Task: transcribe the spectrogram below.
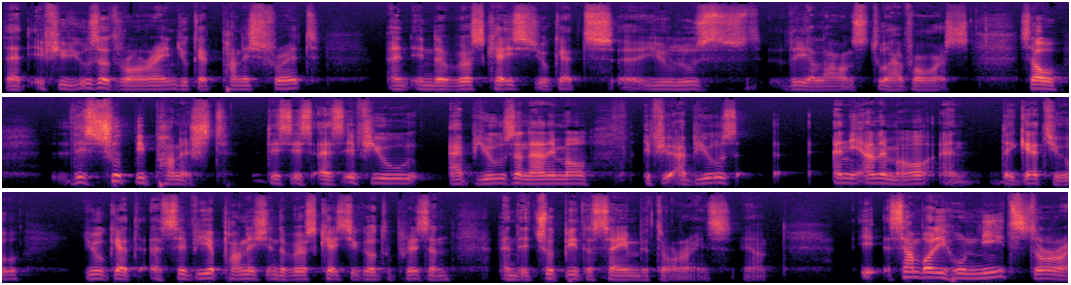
that if you use a draw rein, you get punished for it and in the worst case you get uh, you lose the allowance to have a horse so this should be punished this is as if you abuse an animal. If you abuse any animal and they get you you get a severe punish. In the worst case you go to prison and it should be the same with draw yeah. Somebody who needs draw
